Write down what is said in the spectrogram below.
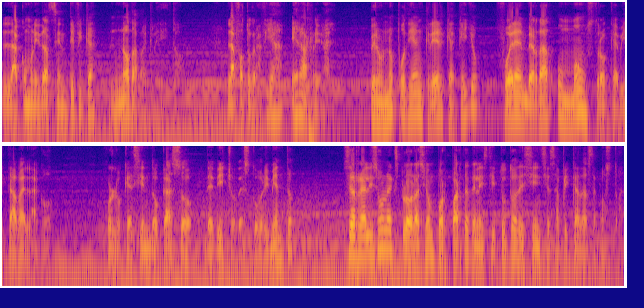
La comunidad científica no daba crédito. La fotografía era real, pero no podían creer que aquello fuera en verdad un monstruo que habitaba el lago. Por lo que haciendo caso de dicho descubrimiento, se realizó una exploración por parte del Instituto de Ciencias Aplicadas de Boston,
